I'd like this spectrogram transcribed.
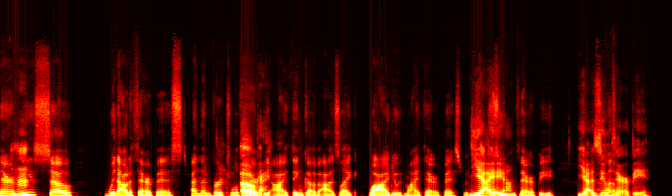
Mm-hmm. therapies. So without a therapist. And then virtual Oh, okay. therapy I think of as like what I do with my therapist, which Yeah, is yeah, Zoom therapy. Yeah, Zoom Uh, therapy.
